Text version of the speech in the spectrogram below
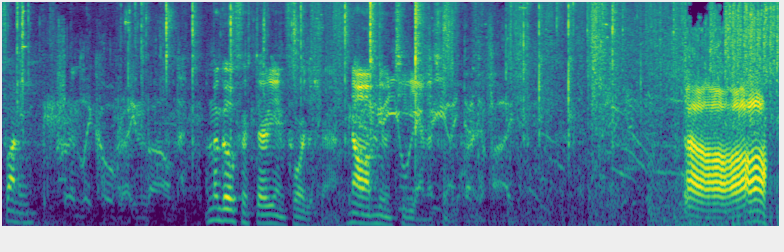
funny. I'm gonna go for 30 and 4 this round. No, I'm doing TDM. That's gonna be hard. Aww.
